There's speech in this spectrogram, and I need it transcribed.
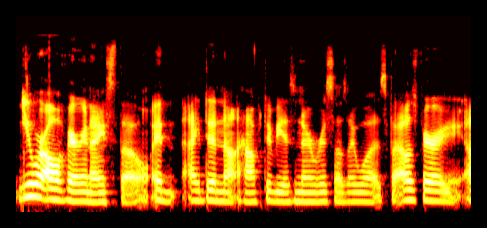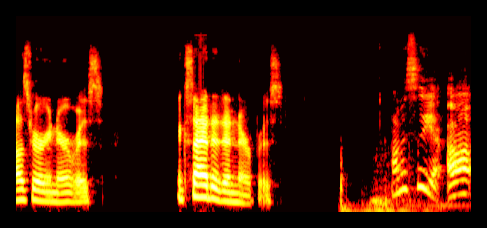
You were all very nice though. And I did not have to be as nervous as I was, but I was very I was very nervous. Excited and nervous. Honestly, uh,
